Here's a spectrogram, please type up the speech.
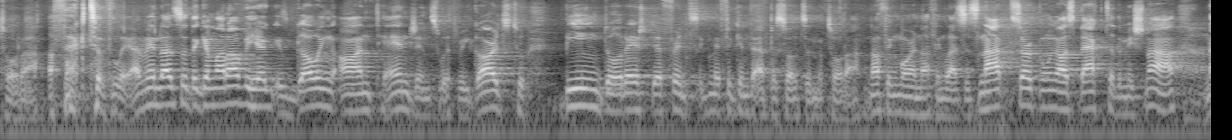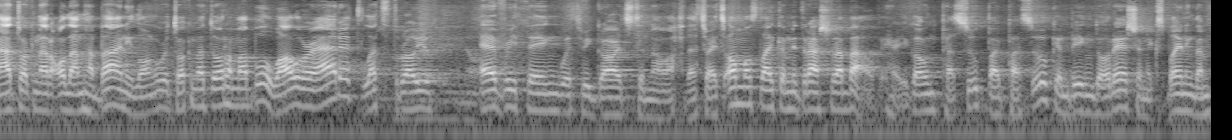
Torah, effectively. I mean, that's what the Gemara over here is going on tangents with regards to being Doresh different significant episodes in the Torah. Nothing more, nothing less. It's not circling us back to the Mishnah, not talking about Olam Haba any longer. We're talking about Dor Mabul. While we're at it, let's throw you everything with regards to Noah. That's right. It's almost like a midrash rabbah over here. You're going pasuk by pasuk and being doresh and explaining them.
